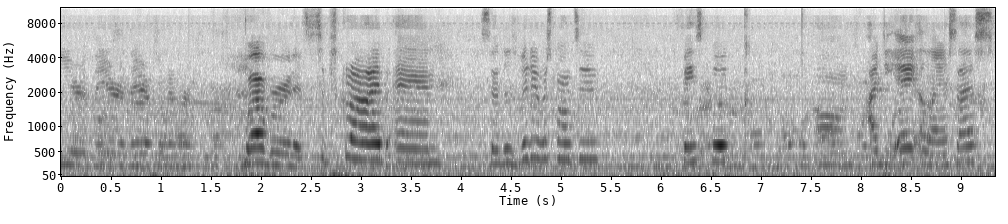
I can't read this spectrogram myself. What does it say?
here, there, there, whatever. Wherever it is. Subscribe and send us video responsive. Facebook, um, IDA LISS,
